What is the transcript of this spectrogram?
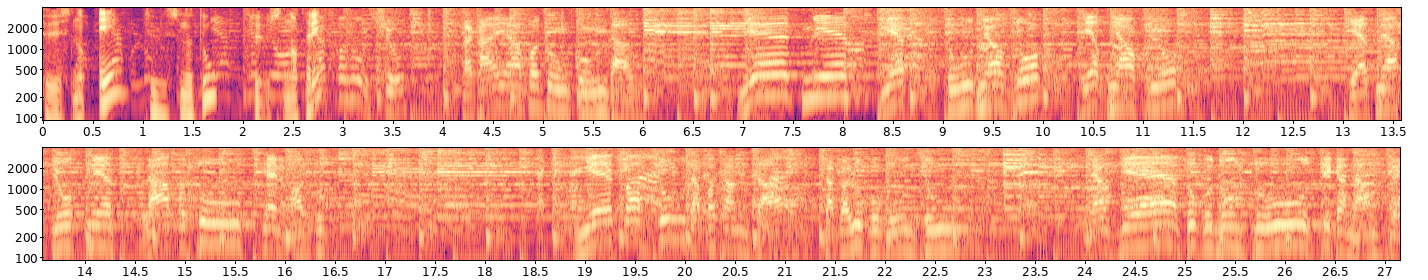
1001, 1002, 1003. Курушу, такая потумкунда. Нет, нет, нет, тут не вьет, дед не Helt ned, gjort ned, lær på to, gjennom all sol. Jepazu, da patanza, chakaluku gunzu. Las nie, suku dunzu, sigananse.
